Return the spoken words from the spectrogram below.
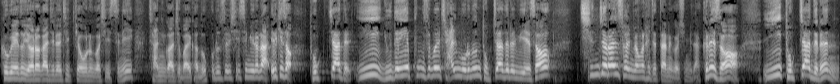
그 외에도 여러 가지를 지켜오는 것이 있으니 잔과 주발과 노그릇을 씻음이라라 이렇게 해서 독자들 이 유대의 풍습을 잘 모르는 독자들을 위해서 친절한 설명을 해줬다는 것입니다. 그래서 이 독자들은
